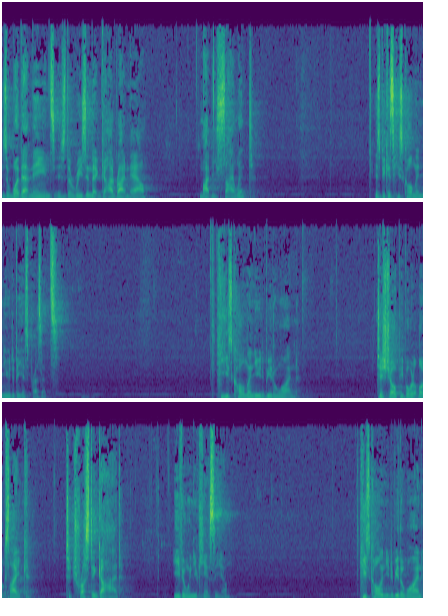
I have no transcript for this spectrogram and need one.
And so, what that means is the reason that God right now might be silent is because He's calling you to be His presence. He's calling you to be the one to show people what it looks like to trust in God even when you can't see him. He's calling you to be the one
